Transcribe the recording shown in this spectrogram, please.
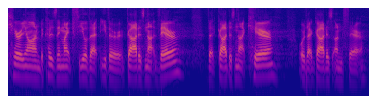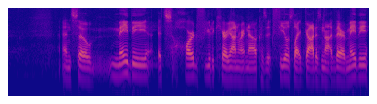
carry on, because they might feel that either God is not there, that God does not care, or that God is unfair. And so maybe it's hard for you to carry on right now because it feels like God is not there. Maybe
